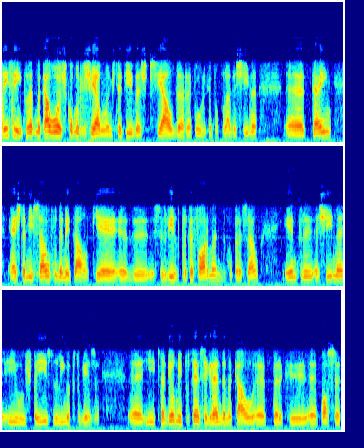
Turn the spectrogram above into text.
Sim, sim. Portanto, Macau hoje, como região administrativa especial da República Popular da China, uh, tem esta missão fundamental, que é eh, de servir de plataforma de cooperação entre a China e os países de língua portuguesa. Eh, e, portanto, deu uma importância grande a Macau eh, para que possa,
